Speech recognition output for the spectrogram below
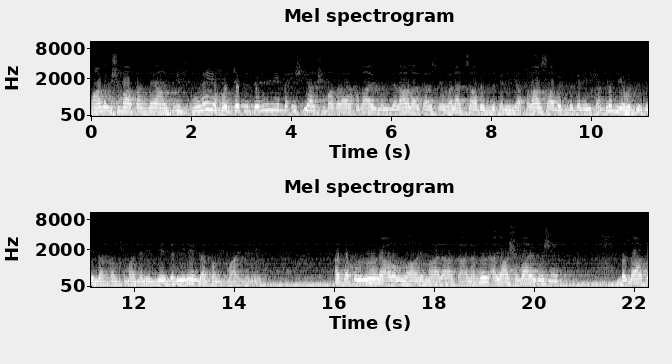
پانک شما بندیاں ہیچ گورے حجت دلیلی با اشیاء شما برای خدا ذوالجلالہ کا ولد ثابت بکنی یا پلان ثابت بکنی شندر بھی حجتی گا پنک شما جنی بھی دلیلی گا پنک شما جنی. اتقولون علی اللہ ما لا تعلمون؟ ایا شما گوشی بذات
